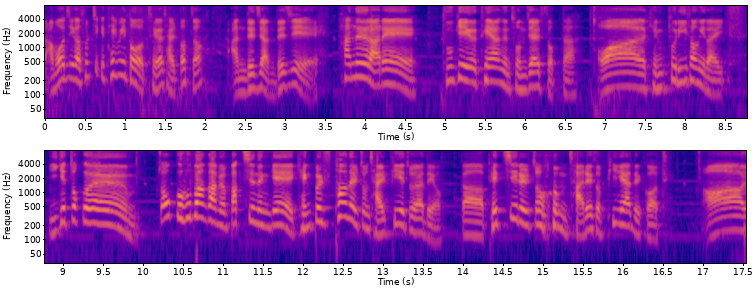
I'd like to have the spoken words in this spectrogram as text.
나머지가 솔직히 템이 더 제가 잘 떴죠? 안 되지 안 되지 하늘 아래 두 개의 태양은 존재할 수 없다 와 갱플 이성이다. 이게 조금 조금 후반 가면 빡치는 게 갱플 stun을 좀 잘 피해줘야 돼요. 그니까 배치를 좀 잘해서 피해야 될 것 같아. 아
